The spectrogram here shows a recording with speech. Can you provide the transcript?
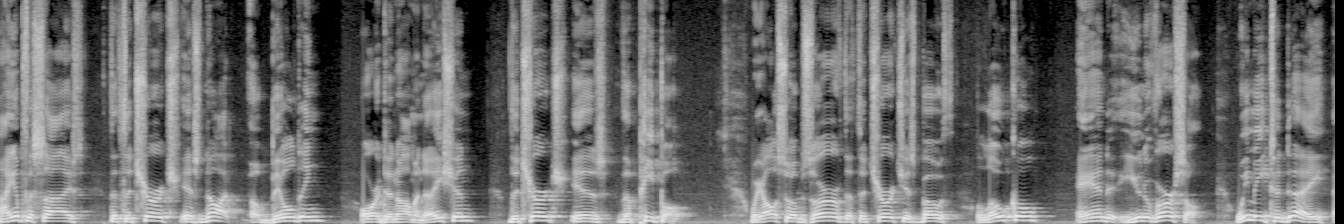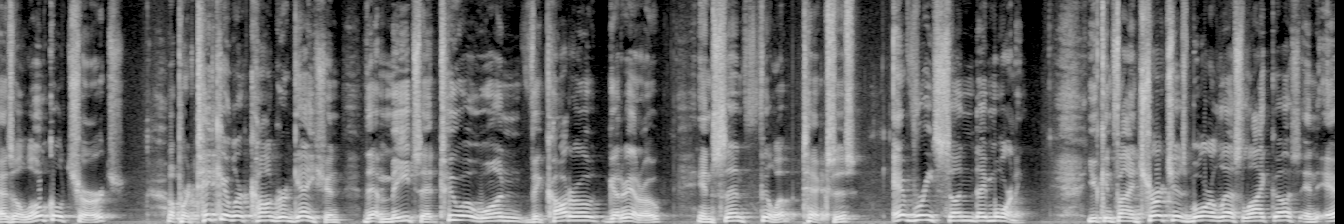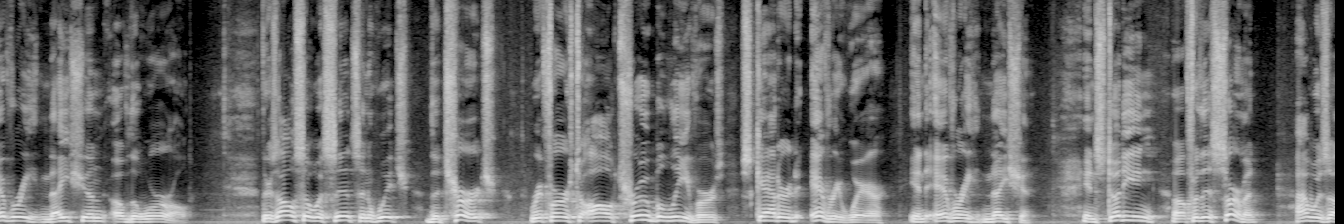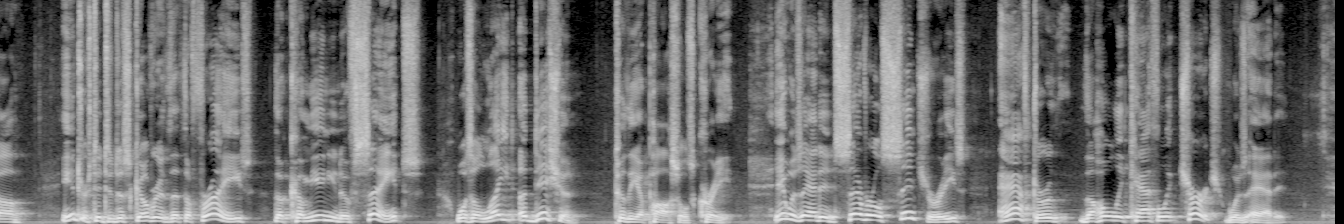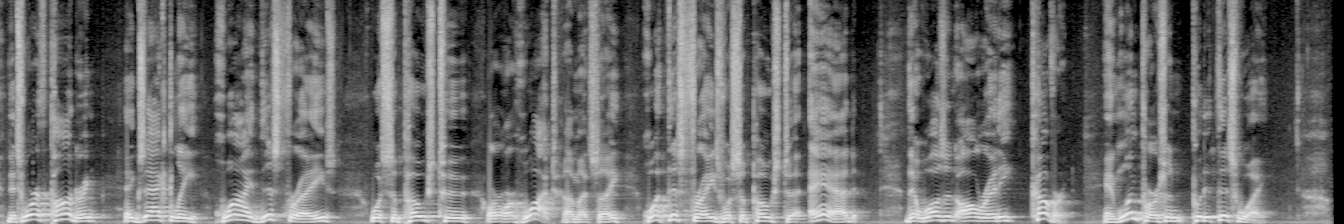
I emphasized that the church is not a building or a denomination. The church is the people. We also observe that the church is both local and universal. We meet today as a local church, a particular congregation that meets at 201 Vicaro Guerrero in San Felipe, Texas, every Sunday morning. You can find churches more or less like us in every nation of the world. There's also a sense in which the church refers to all true believers scattered everywhere in every nation. In studying uh, for this sermon, I was uh, interested to discover that the phrase, the communion of saints, was a late addition to the Apostles' Creed. It was added several centuries after the Holy Catholic Church was added. It's worth pondering exactly why this phrase was supposed to, or, or what, I might say, what this phrase was supposed to add that wasn't already covered. And one person put it this way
